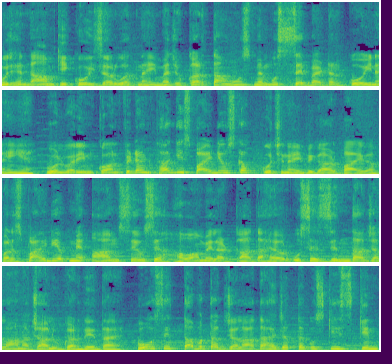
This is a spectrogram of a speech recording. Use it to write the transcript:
मुझे नाम की कोई ज़रूरत नहीं। मैं जो करता हूँ, उसमें मुझसे बेटर कोई नहीं है। वोल्वरिन कॉन्फिडेंट था कि स्पाइडी उसका कुछ नहीं बिगाड़ पाएगा, पर स्पाइडी अपने आर्म से उसे हवा में लटकाता है और उसे ज़िंदा जलाना चालू कर देता है। वो उसे तब तक जलाता है जब तक उसकी स्किन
